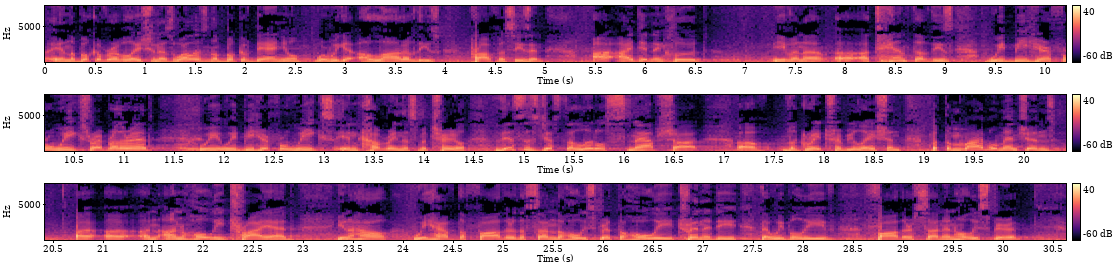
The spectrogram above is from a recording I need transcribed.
in the book of Revelation as well as in the book of Daniel, where we get a lot of these prophecies. And I, I didn't include even a, a, tenth of these, we'd be here for weeks, right, Brother Ed? We, we'd be here for weeks in covering this material. This is just a little snapshot of the Great Tribulation. But the Bible mentions a, a, an unholy triad. You know how we have the Father, the Son, the Holy Spirit, the Holy Trinity that we believe Father, Son, and Holy Spirit?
